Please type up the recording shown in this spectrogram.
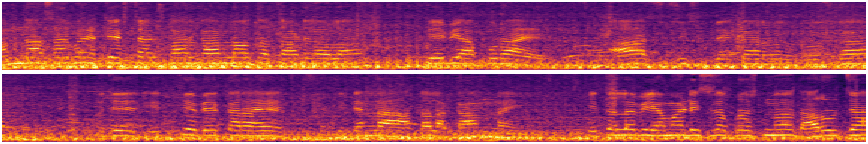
आमदार साहेबांनी टेक्स्टाईल पार्क आणला होता चाटगावला ते बी अपुरा आहे. आज सुशिक्षित बेकार रोजगार म्हणजे इतके बेकार आहेत की त्यांना हाताला काम नाही. इथलं बी एम आय डी सीचा प्रश्न धारूरच्या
